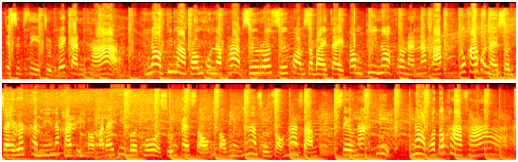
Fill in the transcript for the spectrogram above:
274 จุดด้วยกันค่ะ นอบที่มาพร้อมคุณภาพซื้อรถซื้อความสบายใจต้องที่นอบเท่านั้นนะคะ ลูกค้าคนไหนสนใจรถคันนี้นะคะ ติดต่อมาได้ที่เบอร์โทร 0822150253 เซลล์ณที่นอบออโต้คาร์ค่ะ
